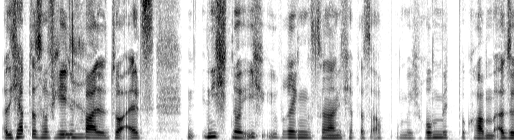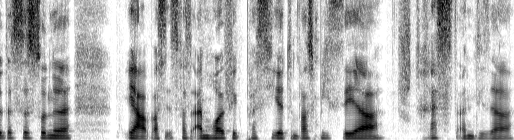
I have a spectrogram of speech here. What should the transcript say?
Also ich habe das auf jeden ja. Fall so als, nicht nur ich übrigens, sondern ich habe das auch um mich rum mitbekommen. Also das ist so eine ja, was ist, was einem häufig passiert und was mich sehr stresst an dieser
